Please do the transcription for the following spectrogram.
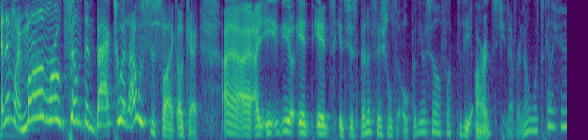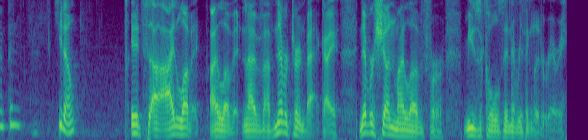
And then my mom wrote something back to it. I was just like, okay, I, I, I you know, it, it's it's just beneficial to open yourself up to the arts. You never know what's gonna happen, you know. It's uh, I love it. I love it, and I've I've never turned back. I never shunned my love for musicals and everything literary.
